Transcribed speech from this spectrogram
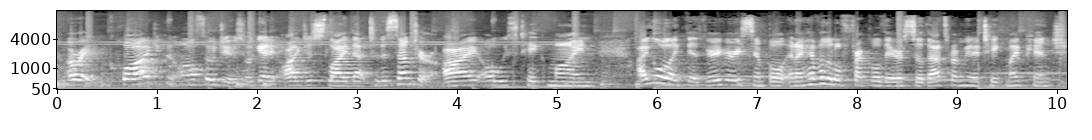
All right, quad you can also do. So again, I just slide that to the center. I always take mine, I go like this, very, very simple. And I have a little freckle there, so that's where I'm gonna take my pinch.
